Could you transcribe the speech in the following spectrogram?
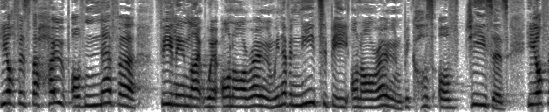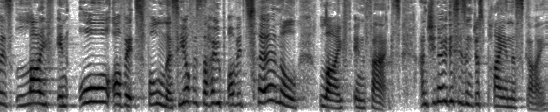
He offers the hope of never feeling like we're on our own. We never need to be on our own because of Jesus. He offers life in all of its fullness. He offers the hope of eternal life, in fact. And you know, this isn't just pie in the sky.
